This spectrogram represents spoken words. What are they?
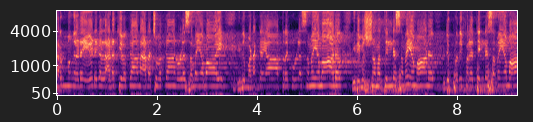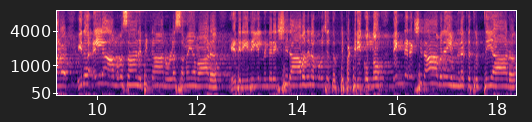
കർമ്മങ്ങളുടെ ഏടുകൾ അടക്കി വെക്കാൻ അടച്ചു വെക്കാനുള്ള സമയമായി. ഇത് മടക്കയാത്രക്കുള്ള സമയമാണ്. ഇത് വിശ്രമത്തിന്റെ സമയമാണ്. ഇത് പ്രതിഫലത്തിന്റെ സമയമാണ്. ഇത് എല്ലാം അവസാനിപ്പിക്കാനുള്ള സമയമാണ്. ഏത് രീതിയിൽ നിന്റെ രക്ഷിതാവ് നിന്നെ കുറിച്ച് തൃപ്തിപ്പെട്ടിരിക്കുന്നു? നിന്റെ രക്ഷിതാവിനെയും നിനക്ക് തൃപ്തിയാണ്.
